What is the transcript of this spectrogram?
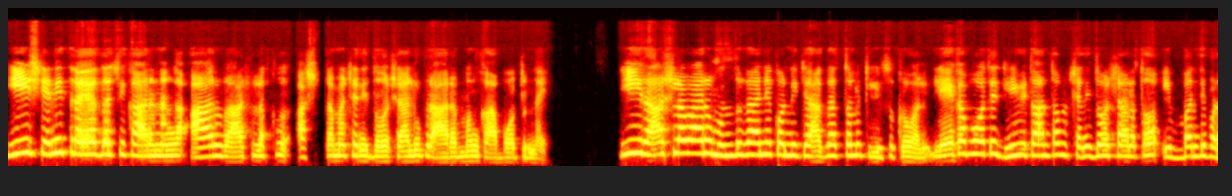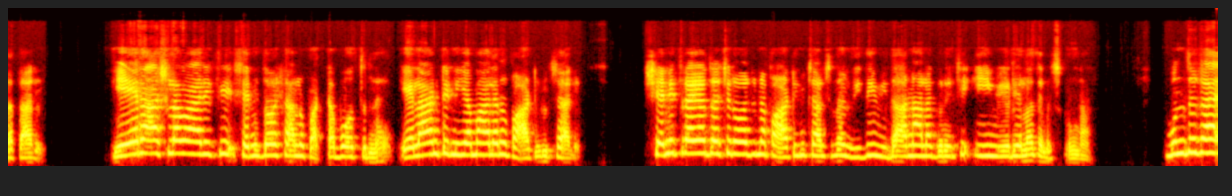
ఈ శని త్రయోదశి కారణంగా ఆరు రాశులకు అష్టమ శని దోషాలు ప్రారంభం కాబోతున్నాయి. ఈ రాశుల వారు ముందుగానే కొన్ని జాగ్రత్తలు తీసుకోవాలి. లేకపోతే జీవితాంతం శని దోషాలతో ఇబ్బంది పడతారు. ఏ రాశుల వారికి శని దోషాలు పట్టబోతున్నాయి? ఎలాంటి నియమాలను పాటించాలి? శని త్రయోదశి రోజున పాటించాల్సిన విధి విధానాల గురించి ఈ వీడియోలో తెలుసుకుందాం. ముందుగా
